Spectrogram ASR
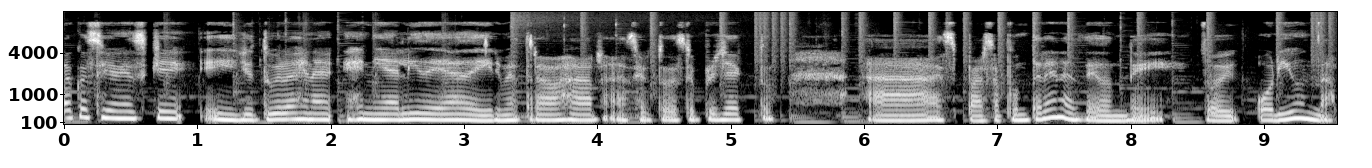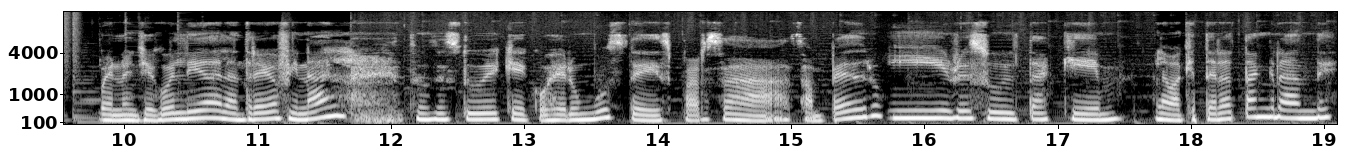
La cuestión es que eh, yo tuve la genial idea de irme a trabajar a hacer todo este proyecto a Esparza Punta Arenas, de donde soy oriunda. Bueno, llegó el día de la entrega final, entonces tuve que coger un bus de Esparza a San Pedro y resulta que La maqueta era tan grande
